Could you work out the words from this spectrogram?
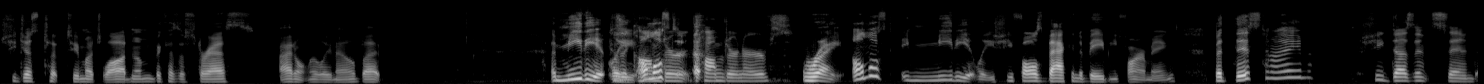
she just took too much laudanum because of stress, I don't really know, but immediately, calmed almost her, uh, calmed her nerves. Right. Almost immediately, she falls back into baby farming. But this time, she doesn't send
